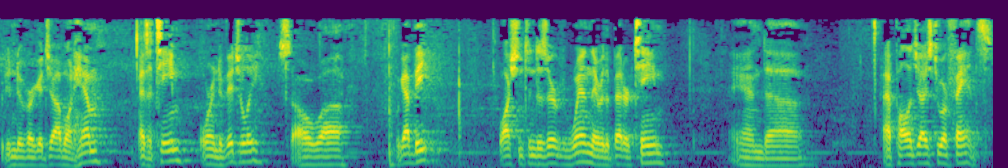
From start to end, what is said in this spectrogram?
we didn't do a very good job on him as a team or individually. So uh, we got beat. Washington deserved to win. They were the better team, and uh, I apologize to our fans.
